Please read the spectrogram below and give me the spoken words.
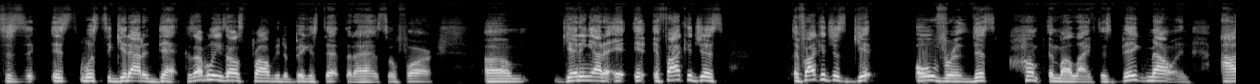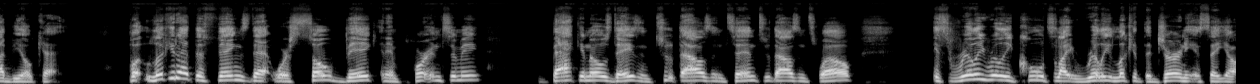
to, is, was to get out of debt. Because I believe that was probably the biggest debt that I had so far. Um, getting out of if I could just if I could just get over this hump in my life, this big mountain, I'd be okay. But looking at the things that were so big and important to me back in those days in 2010, 2012, it's really, really cool to like really look at the journey and say, yo,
